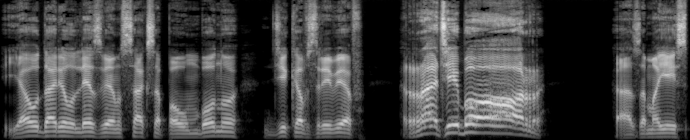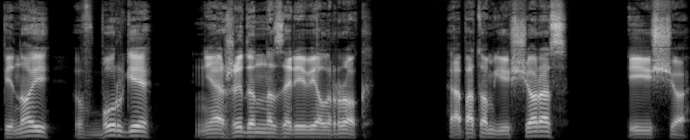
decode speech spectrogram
я ударил лезвием сакса по умбону, дико взревев «Ратибор!» А за моей спиной, в бурге, неожиданно заревел рог. А потом еще раз и еще.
